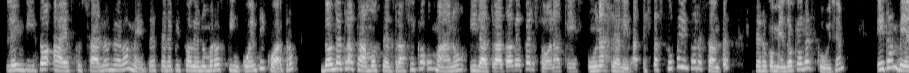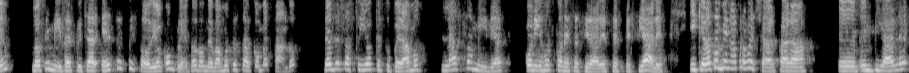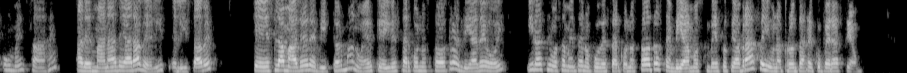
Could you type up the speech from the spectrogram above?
le invito a escucharlo nuevamente. Es el episodio número 54, donde tratamos del tráfico humano y la trata de personas, que es una realidad. Está súper interesante les recomiendo que lo escuchen. Y también los invito a escuchar este episodio completo donde vamos a estar conversando del desafío que superamos las familias con hijos con necesidades especiales. Y quiero también aprovechar para eh, enviarle un mensaje a la hermana de Arabelis, Elizabeth, que es la madre de Víctor Manuel, que iba a estar con nosotros el día de hoy y lastimosamente no pudo estar con nosotros. Te enviamos besos y abrazos y una pronta recuperación.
